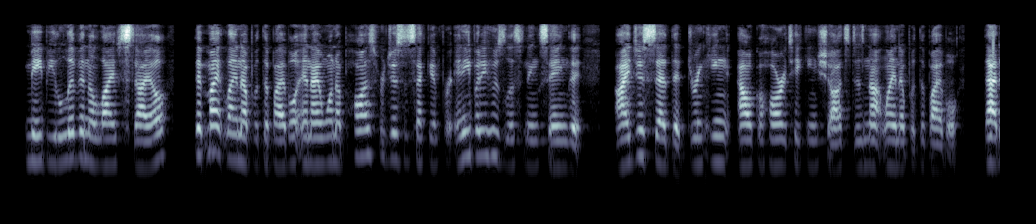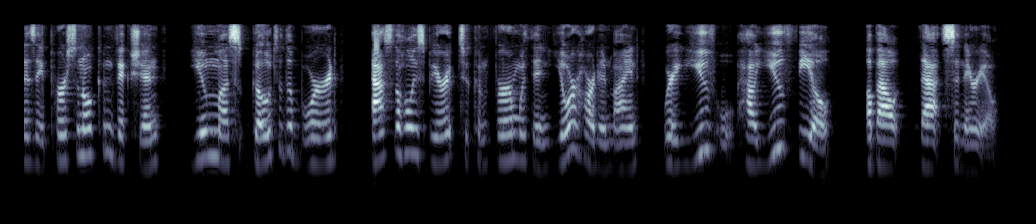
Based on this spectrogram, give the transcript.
maybe living a lifestyle that might line up with the Bible. And I want to pause for just a second for anybody who's listening saying that I just said that drinking alcohol or taking shots does not line up with the Bible. That is a personal conviction. You must go to the Word, ask the Holy Spirit to confirm within your heart and mind where you how you feel about that scenario.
